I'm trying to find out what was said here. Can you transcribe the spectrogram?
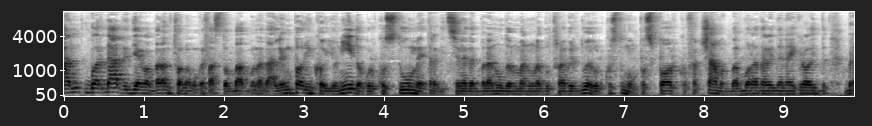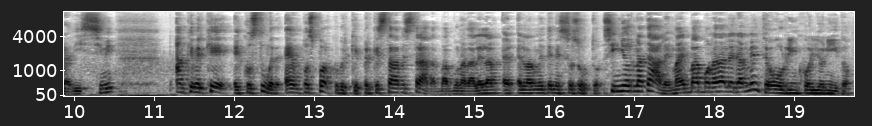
An- guardate Diego Abarantuono come fa sto Babbo Natale, un po' rincoglionito col costume, tradizione Deborah Nudelman, una poltrona per due, col costume un po' sporco, facciamo il Babbo Natale di Nycroid, bravissimi. Anche perché il costume è un po' sporco perché? Perché stava per strada Babbo Natale e l'avete messo sotto. Signor Natale, ma è Babbo Natale realmente o un rincoglionito?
